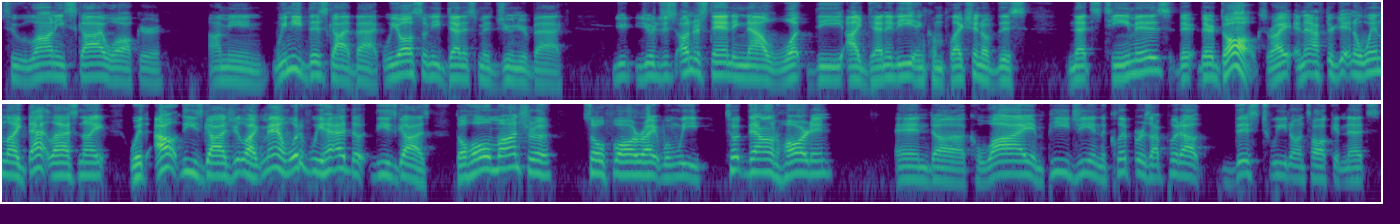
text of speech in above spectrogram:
to Lonnie Skywalker. I mean, we need this guy back. We also need Dennis Smith Jr. back. You, you're just understanding now what the identity and complexion of this Nets team is, they're, they're dogs, right? And after getting a win like that last night without these guys, you're like, man, what if we had the, these guys? The whole mantra so far, right? When we took down Harden and uh, Kawhi and PG and the Clippers, I put out this tweet on Talking Nets.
